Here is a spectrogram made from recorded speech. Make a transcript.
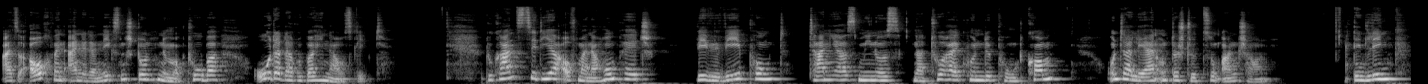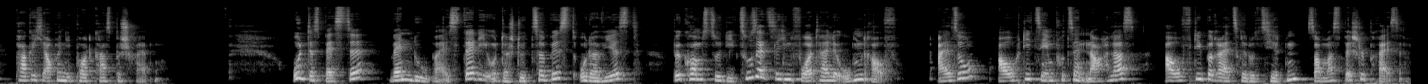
Also auch wenn eine der nächsten Stunden im Oktober oder darüber hinaus liegt. Du kannst sie dir auf meiner Homepage www.tanjas-naturheilkunde.com unter Lernunterstützung anschauen. Den Link packe ich auch in die Podcast-Beschreibung. Und das Beste, wenn du bei Steady Unterstützer bist oder wirst, bekommst du die zusätzlichen Vorteile obendrauf. Also auch die 10% Nachlass auf die bereits reduzierten Sommer-Special-Preise.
